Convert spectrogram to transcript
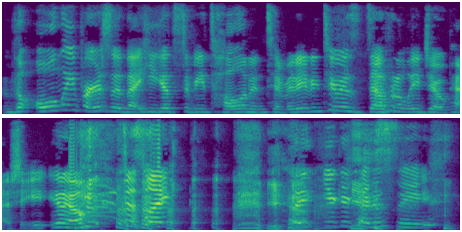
the only person that he gets to be tall and intimidating to is definitely Joe Pesci. You know, just like yeah, like you can kind of see.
